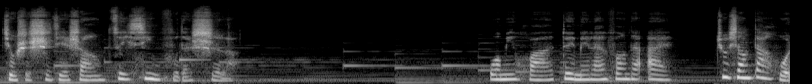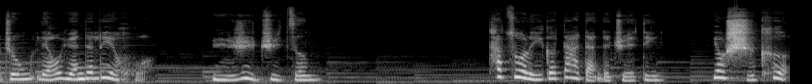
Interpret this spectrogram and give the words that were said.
就是世界上最幸福的事了。王明华对梅兰芳的爱，就像大火中燎原的烈火，与日俱增。她做了一个大胆的决定，要时刻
